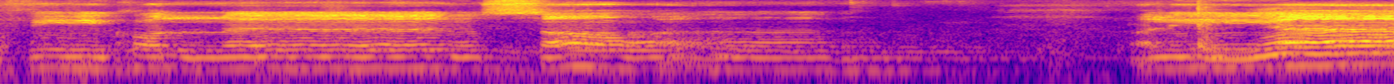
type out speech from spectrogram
وفي كل ساعة. وليا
